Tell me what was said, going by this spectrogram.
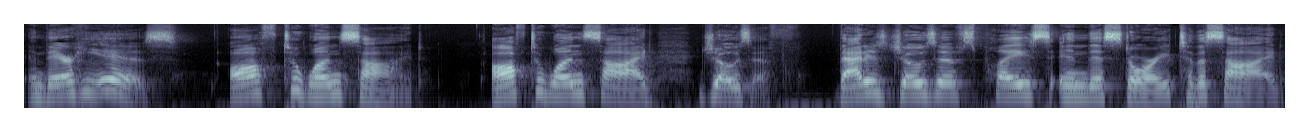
And there he is, off to one side, off to one side, Joseph. That is Joseph's place in this story, to the side.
